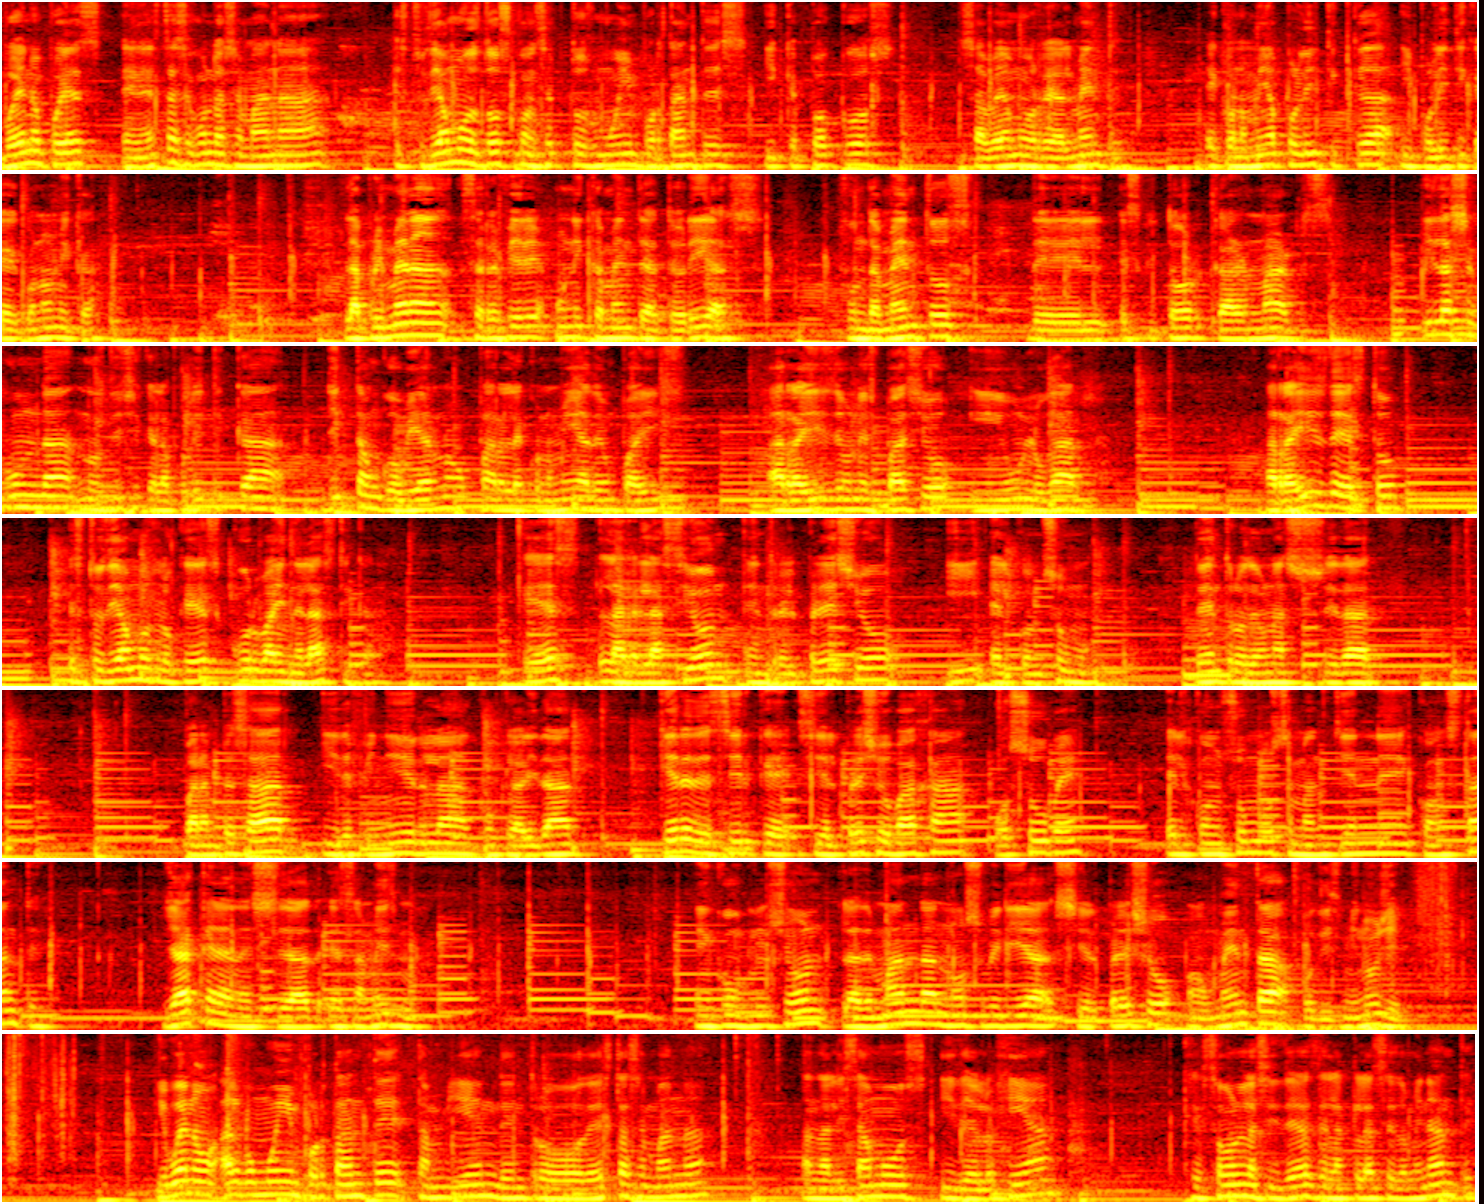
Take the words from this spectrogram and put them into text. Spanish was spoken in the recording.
Bueno, pues en esta segunda semana estudiamos dos conceptos muy importantes y que pocos sabemos realmente, economía política y política económica. La primera se refiere únicamente a teorías, fundamentos del escritor Karl Marx, y la segunda nos dice que la política dicta un gobierno para la economía de un país a raíz de un espacio y un lugar. A raíz de esto, estudiamos lo que es curva inelástica, que es la relación entre el precio y el consumo dentro de una sociedad. Para empezar y definirla con claridad, quiere decir que si el precio baja o sube, el consumo se mantiene constante, ya que la necesidad es la misma. En conclusión, la demanda no subiría si el precio aumenta o disminuye. Y bueno, algo muy importante también dentro de esta semana analizamos ideología, que son las ideas de la clase dominante.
